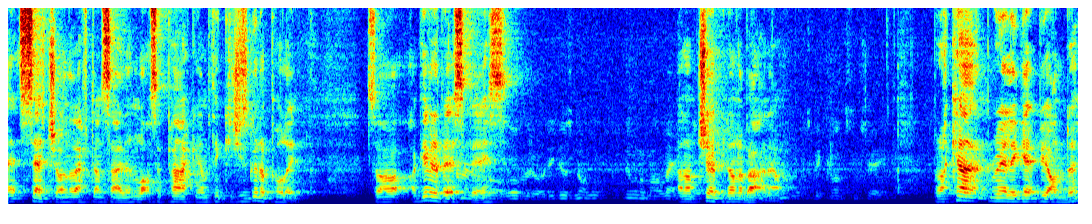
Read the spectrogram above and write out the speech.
etc. on the left hand side and lots of parking. I'm thinking she's going to pull in. So I'll, I'll give it a bit of space and I'm chirping on about her now. But I can't really get beyond her.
